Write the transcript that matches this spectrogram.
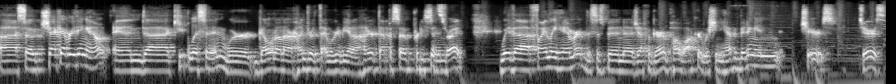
Uh, so check everything out and uh, keep listening. We're going on our hundredth. We're going to be on our hundredth episode pretty soon. That's right. With uh, finally hammered. This has been uh, Jeff McGurn and Paul Walker wishing you happy bidding and cheers. Cheers.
